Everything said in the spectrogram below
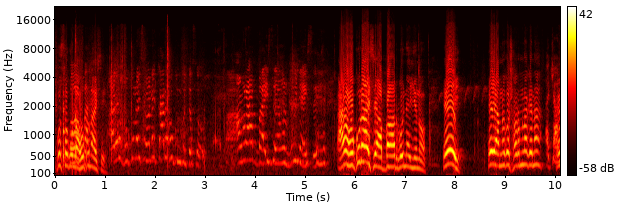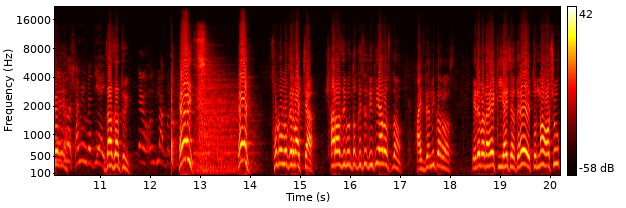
গোস্ত কোলা হুকুন আইছে অনেক কারে হুকুম কইতাছো আমার আব্বা আইছে আমার বুই আইছে। আরে হুকুন আইছে আব্বা আর বই নাই এই এই আপনাকে শরম লাগে না? আচ্ছা। যা যা তুই। এই এই ছোট লোকের বাচ্চা সারা জীবন তো কিছু দিতে হারস না। ফাইজদামি করস। এরে বেটা এ কি আইছ এ তোর না অসুখ?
